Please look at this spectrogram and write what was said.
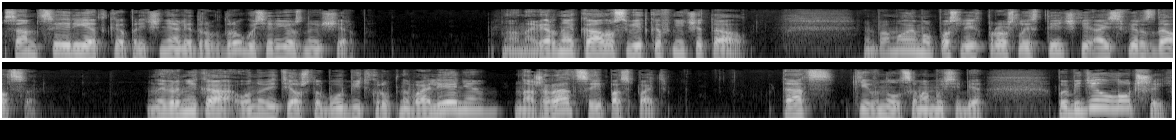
самцы редко причиняли друг другу серьезный ущерб. Но, наверное, Калу свитков не читал. По-моему, после их прошлой стычки Айсфир сдался. Наверняка он улетел, чтобы убить крупного оленя, нажраться и поспать. Тац кивнул самому себе. «Победил лучший.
